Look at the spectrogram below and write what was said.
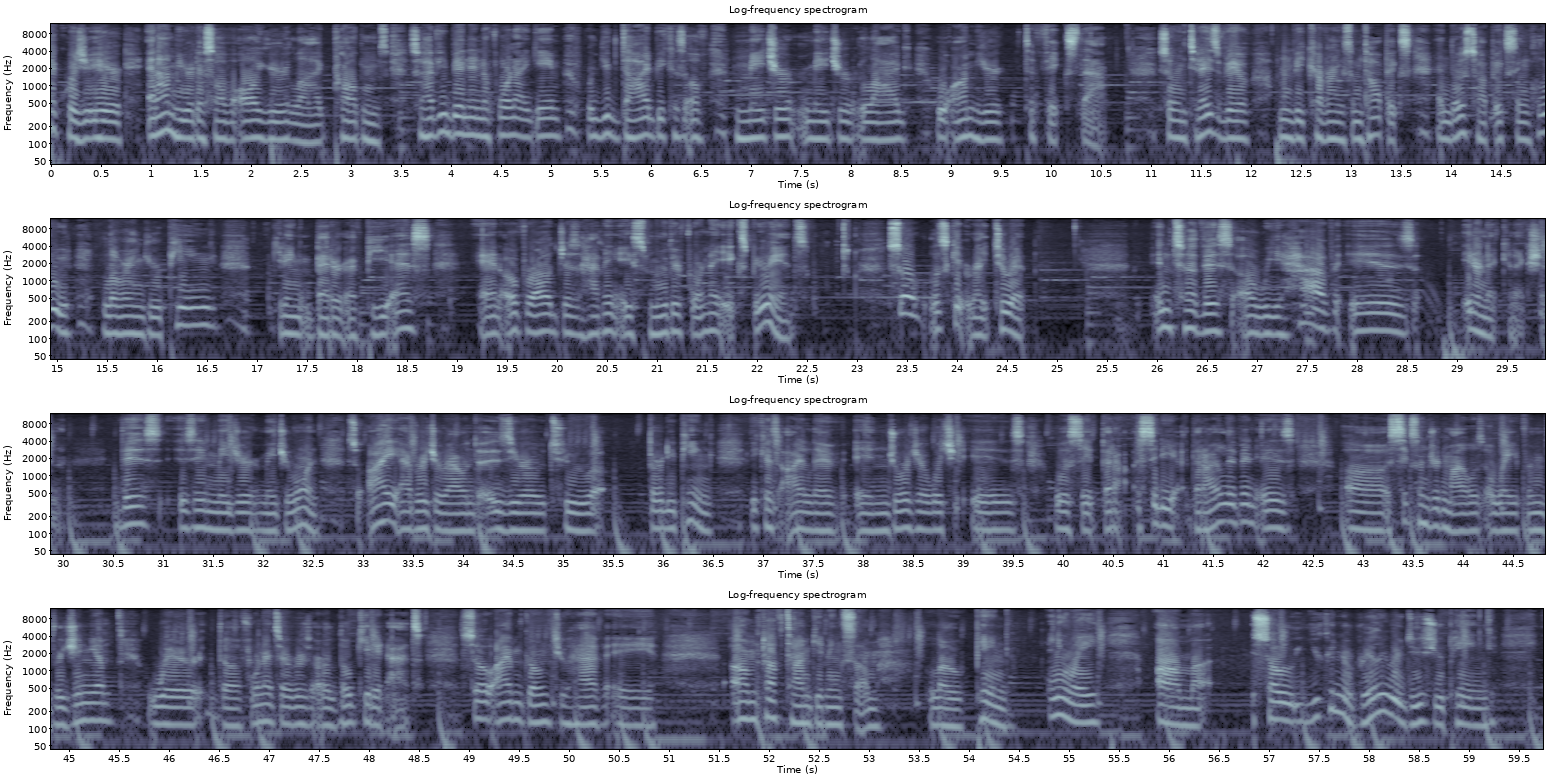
Tech Widget here, and I'm here to solve all your lag problems. So have you been in a Fortnite game where you've died because of major, major lag? Well, I'm here to fix that. So in today's video, I'm going to be covering some topics, and those topics include lowering your ping, getting better FPS, and overall just having a smoother Fortnite experience. So let's get right to it. Into this uh, we have is internet connection. This is a major major one. So i average around 0 to 30 ping because i live in georgia which is well, the state that city that i live in is uh, 600 miles away from virginia where the fortnite servers are located at. So i'm going to have a um tough time getting some low ping. Anyway um so you can really reduce your ping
